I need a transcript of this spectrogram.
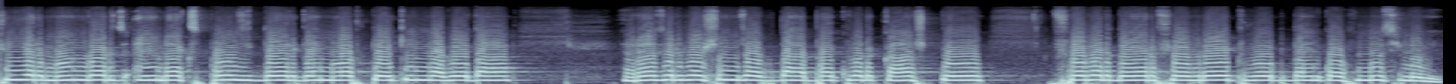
fear mongers and exposed their game of taking away the reservations of the backward caste to favor their favorite vote bank of Muslim.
